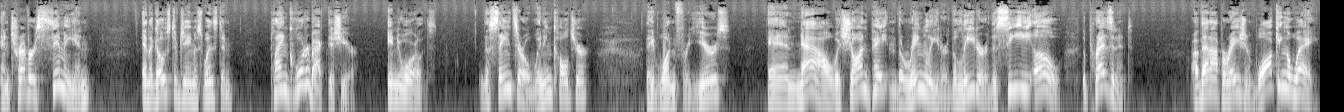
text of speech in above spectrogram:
and Trevor Siemian and the ghost of Jameis Winston playing quarterback this year in New Orleans. The Saints are a winning culture. They've won for years. And now, with Sean Payton, the ringleader, the leader, the CEO, the president of that operation, walking away,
